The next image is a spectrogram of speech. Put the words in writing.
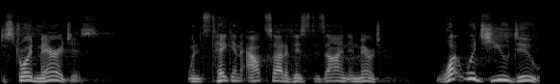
destroyed marriages when it's taken outside of His design in marriage. What would you do?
